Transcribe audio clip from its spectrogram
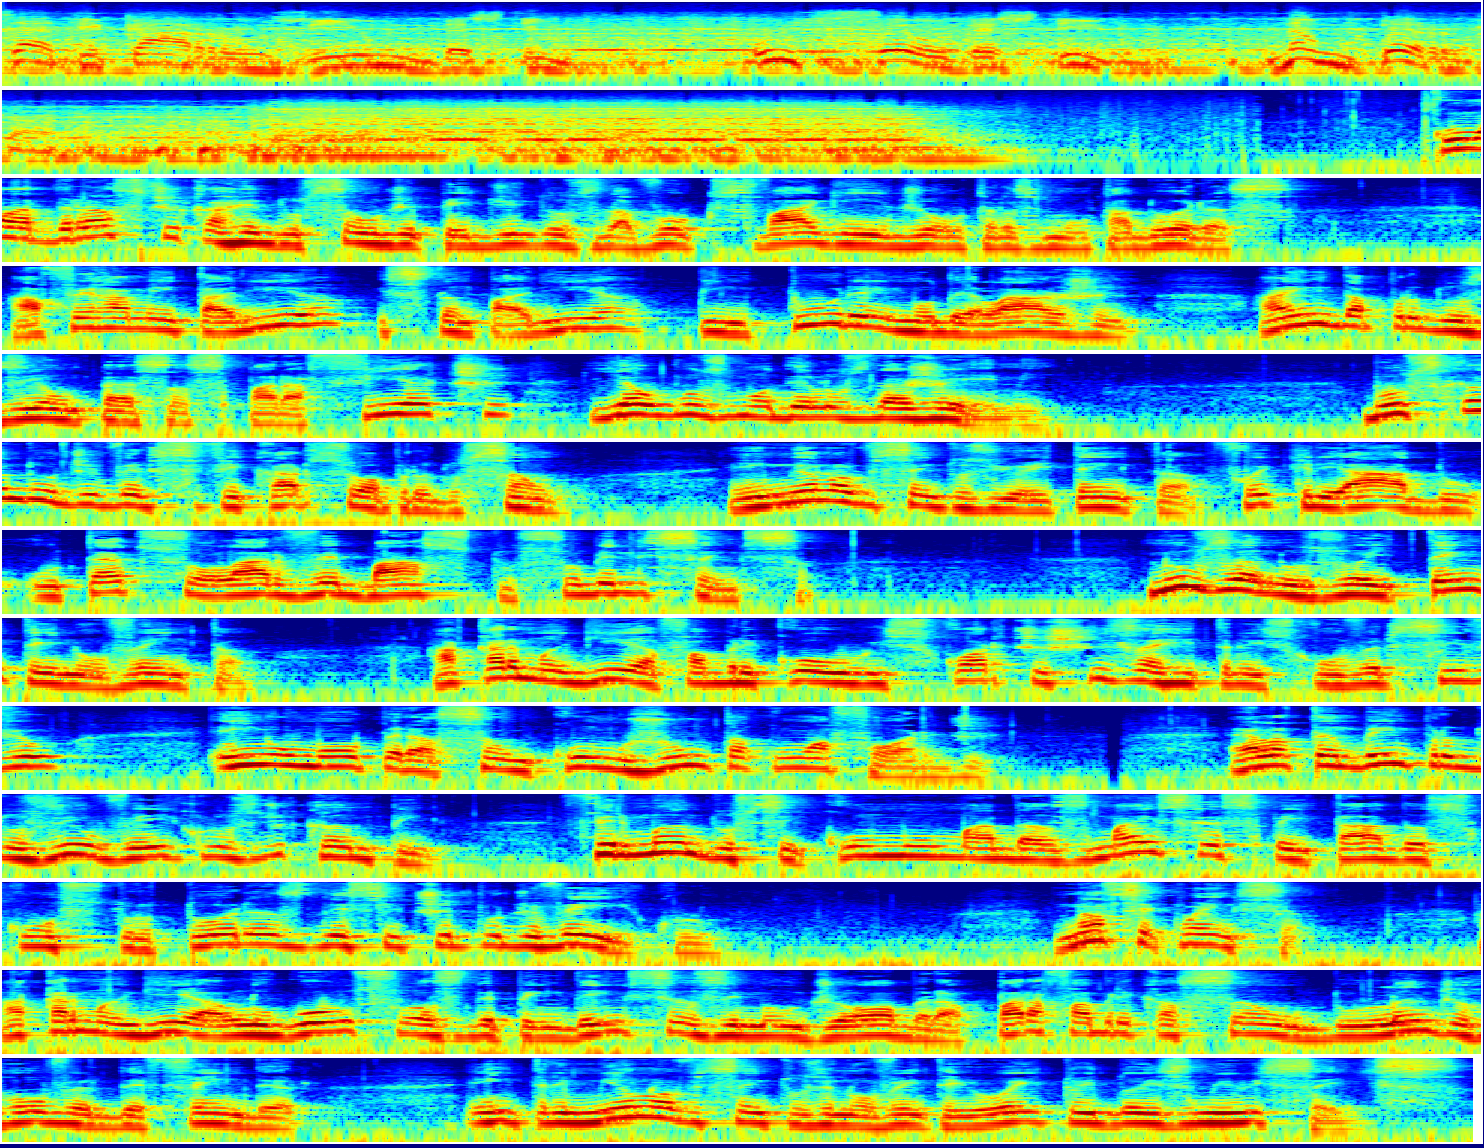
Sete carros e um destino. O seu destino. Não perca! Com a drástica redução de pedidos da Volkswagen e de outras montadoras, a ferramentaria, estamparia, pintura e modelagem ainda produziam peças para Fiat e alguns modelos da GM. Buscando diversificar sua produção, em 1980 foi criado o teto solar V-Basto sob licença. Nos anos 80 e 90, a Carmanguia fabricou o Escort XR3 conversível em uma operação conjunta com a Ford. Ela também produziu veículos de camping, firmando-se como uma das mais respeitadas construtoras desse tipo de veículo. Na sequência, a Carmanguia alugou suas dependências e mão de obra para a fabricação do Land Rover Defender entre 1998 e 2006.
